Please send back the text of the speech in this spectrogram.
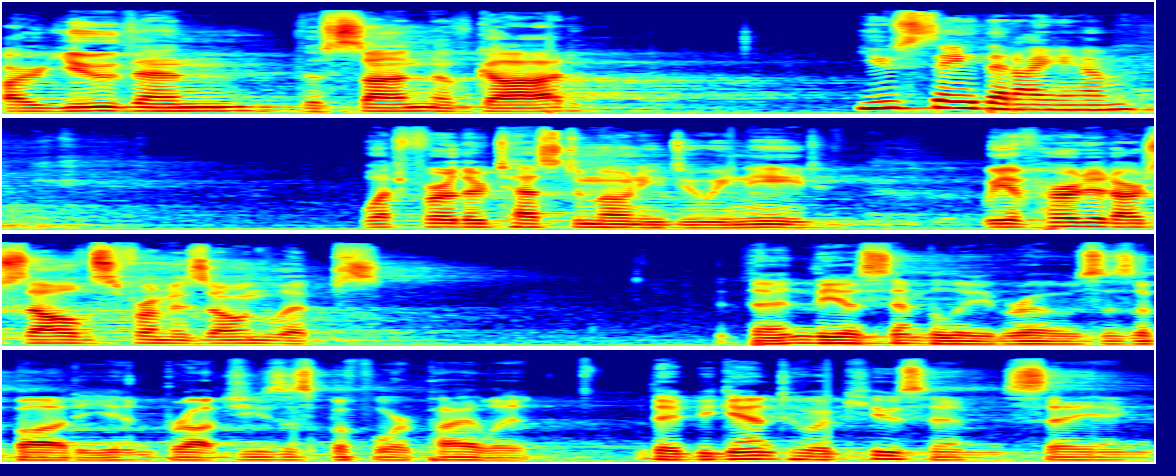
Are you then the Son of God? You say that I am. What further testimony do we need? We have heard it ourselves from his own lips. Then the assembly rose as a body and brought Jesus before Pilate. They began to accuse him, saying,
